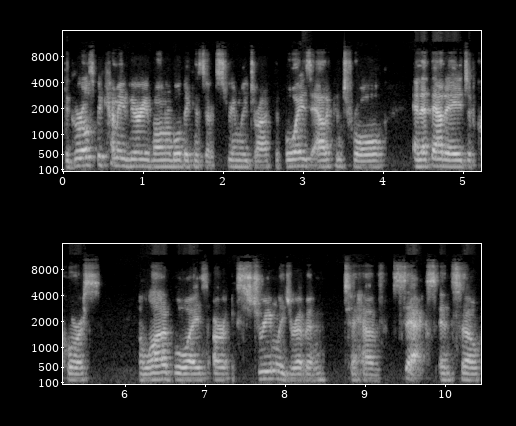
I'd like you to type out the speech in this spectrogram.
the girls becoming very vulnerable because they're extremely drunk, the boys out of control. And at that age, of course, a lot of boys are extremely driven to have sex. And so,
